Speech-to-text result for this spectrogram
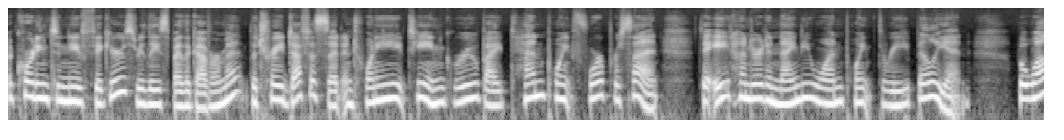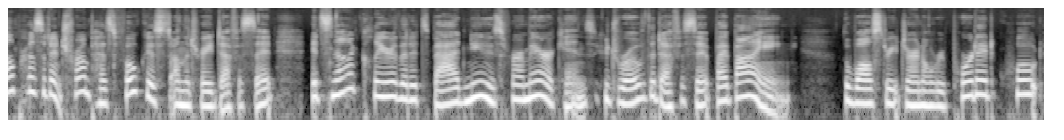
According to new figures released by the government, the trade deficit in 2018 grew by 10.4% to 891.3 billion. But while President Trump has focused on the trade deficit, it's not clear that it's bad news for Americans who drove the deficit by buying. The Wall Street Journal reported, quote,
